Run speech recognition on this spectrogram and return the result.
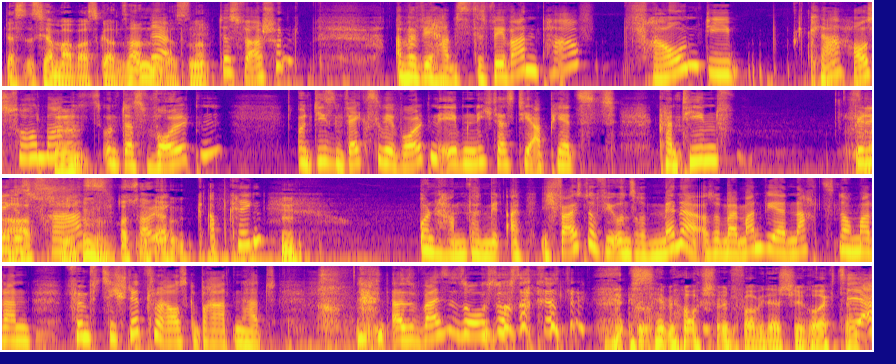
das ist ja mal was ganz anderes, ja, ne? Das war schon. Aber wir haben es, wir waren ein paar Frauen, die klar Hausfrauen waren mhm. und das wollten und diesen Wechsel, wir wollten eben nicht, dass die ab jetzt Kantinen billiges Fraß, Fraß sorry, abkriegen. Hm. Und haben dann mit, ich weiß noch, wie unsere Männer, also mein Mann, wie er nachts nochmal dann 50 Schnitzel rausgebraten hat. Also, weißt du, so, so Sachen. Ich stelle mir auch schön vor, wie der Chirurg ja.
